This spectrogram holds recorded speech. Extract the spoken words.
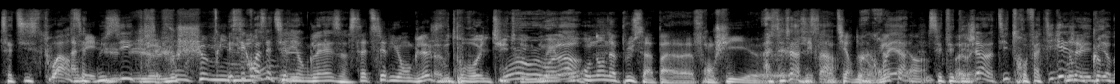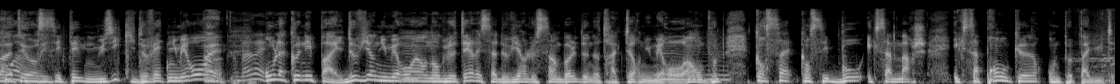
cette histoire, Ah, mais cette musique. le- cheminement- Et c'est quoi cette série anglaise? Cette série anglaise, je vous trouverai le titre. ouais, ouais, mais voilà. on, on en a plus, ça n'a pas euh, franchi euh, Ah, ça, les frontières de l'Angleterre. Hein. C'était Ouais, déjà ouais. un titre fatigué, mais j'allais dire, dans la théorie. C'était une musique qui devait être numéro un. Ouais. Ah bah ouais. On la connaît pas, elle devient numéro un en Angleterre et ça devient le symbole de notre acteur numéro un. On peut, quand ça, quand c'est beau et que ça marche et que ça prend au cœur, on ne peut pas lutter.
